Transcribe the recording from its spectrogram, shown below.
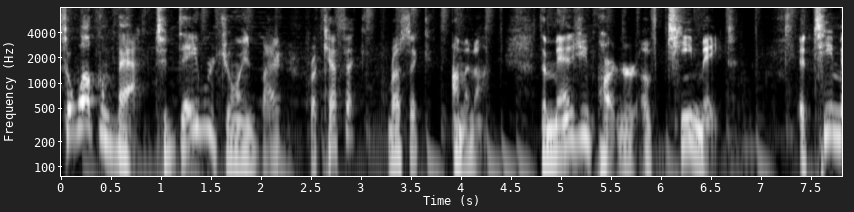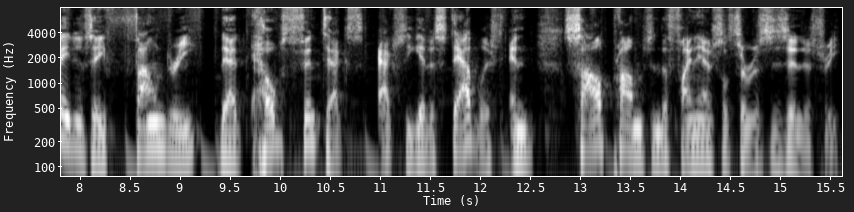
So, welcome back. Today we're joined by Rakefik Rusik Amanat, the managing partner of Team8. A Team8 is a foundry that helps fintechs actually get established and solve problems in the financial services industry.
